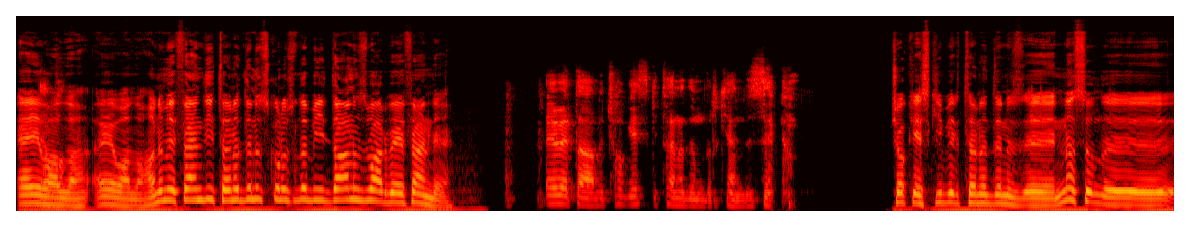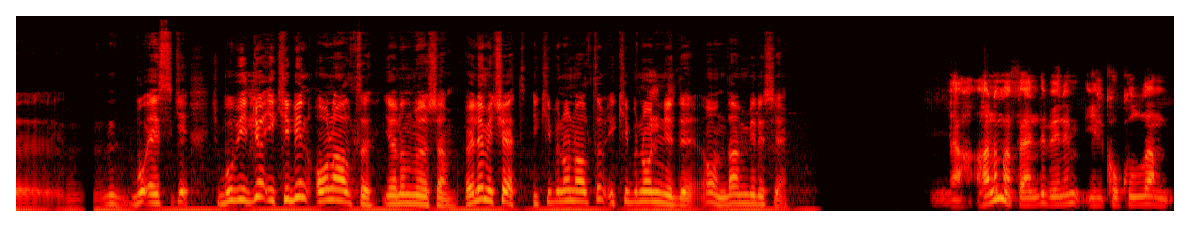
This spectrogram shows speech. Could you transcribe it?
Eyvallah, eyvallah. Hanımefendi tanıdığınız konusunda bir iddianız var beyefendi. Evet abi çok eski tanıdığımdır kendisi. Çok eski bir tanıdığınız. Ee, nasıl ee, bu eski bu video 2016 yanılmıyorsam. Öyle mi chat? 2016 2017 ondan birisi. ya hanımefendi benim ilkokuldan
